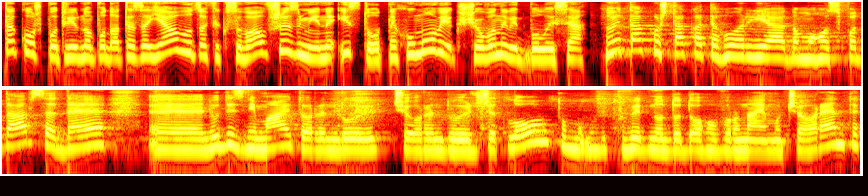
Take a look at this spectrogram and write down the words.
Також потрібно подати заяву, зафіксувавши зміни істотних умов, якщо вони відбулися. Ну і також та категорія домогосподарства, де е, люди знімають, орендують чи орендують житло, тому відповідно до договору найму чи оренди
